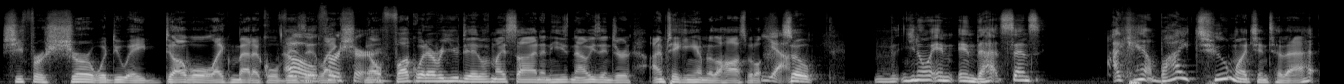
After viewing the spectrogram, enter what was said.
she for sure would do a double like medical Oh, visit. for like, sure. No, fuck whatever you did with my son, and he's now he's injured. I'm taking him to the hospital. Yeah. So, you know, in in that sense, I can't buy too much into that.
